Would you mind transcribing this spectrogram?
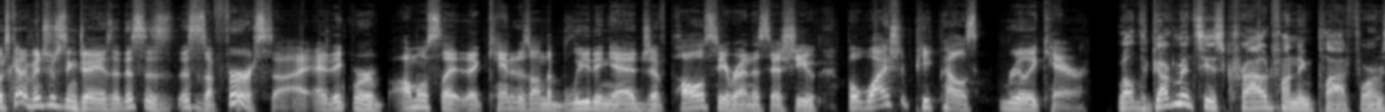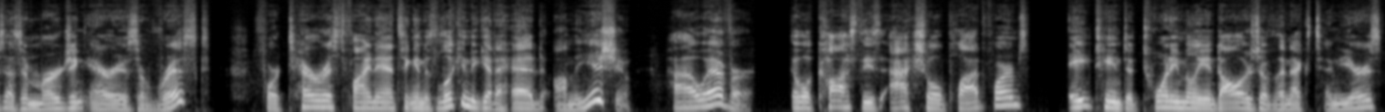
what's kind of interesting, Jay, is that this is this is a first. I, I think we're almost like, like Canada's on the bleeding edge of policy around this issue. But why should Peak Pals really care? Well, the government sees crowdfunding platforms as emerging areas of risk for terrorist financing and is looking to get ahead on the issue. However, it will cost these actual platforms 18 to 20 million dollars over the next 10 years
